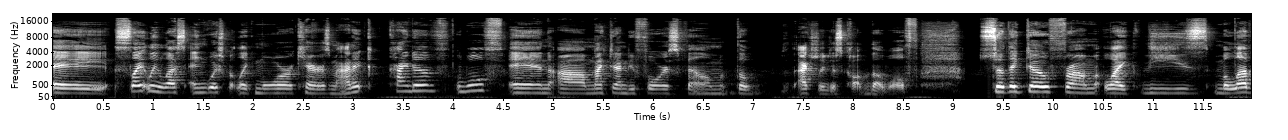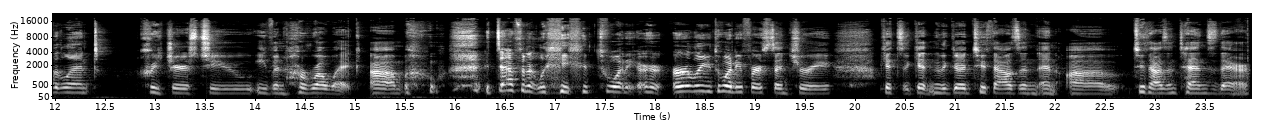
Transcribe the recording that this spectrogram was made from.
a slightly less anguished but like more charismatic kind of wolf in 1994's um, film The actually just called The Wolf. So they go from like these malevolent creatures to even heroic. Um, definitely 20 or early 21st century gets getting the good 2000 and uh 2010s there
